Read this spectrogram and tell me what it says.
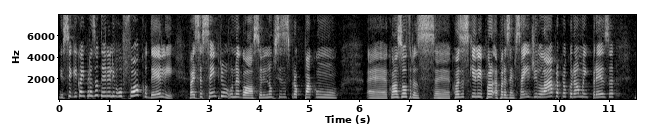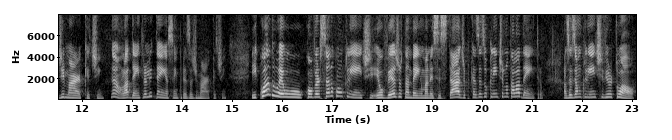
e seguir com a empresa dele. Ele, o foco dele vai ser sempre o negócio. Ele não precisa se preocupar com é, com as outras é, coisas que ele, por, exemplo, sair de lá para procurar uma empresa de marketing. Não, lá dentro ele tem essa empresa de marketing. E quando eu, conversando com o cliente, eu vejo também uma necessidade, porque às vezes o cliente não está lá dentro. Às vezes é um cliente virtual.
